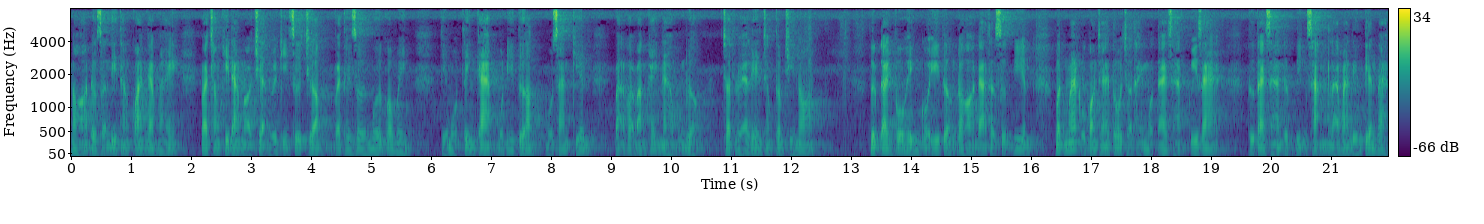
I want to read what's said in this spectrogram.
Nó được dẫn đi tham quan nhà máy và trong khi đang nói chuyện với kỹ sư trưởng về thế giới mới của mình thì một linh cảm, một ý tưởng, một sáng kiến bạn gọi bằng cách nào cũng được chợt lóe lên trong tâm trí nó. Lực đẩy vô hình của ý tưởng đó đã thật sự biến mất mát của con trai tôi trở thành một tài sản quý giá. Thứ tài sản được định sẵn là mang đến tiền bạc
